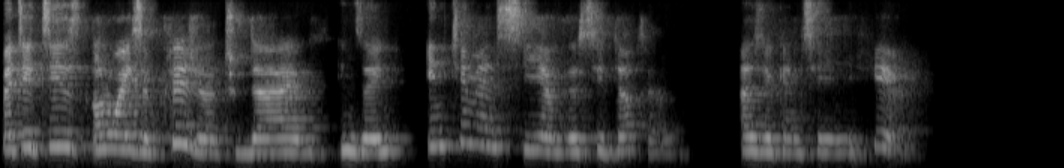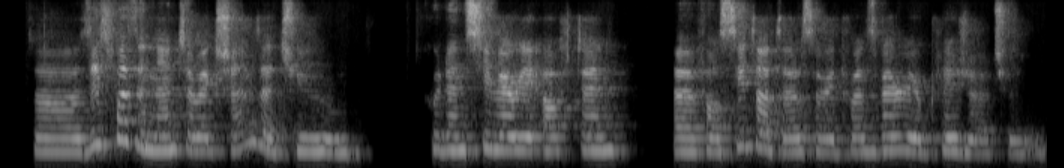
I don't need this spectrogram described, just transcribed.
but it is always a pleasure to dive in the intimacy of the sea turtle, as you can see here. So this was an interaction that you couldn't see very often uh, for sea turtles, so it was very a pleasure to,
